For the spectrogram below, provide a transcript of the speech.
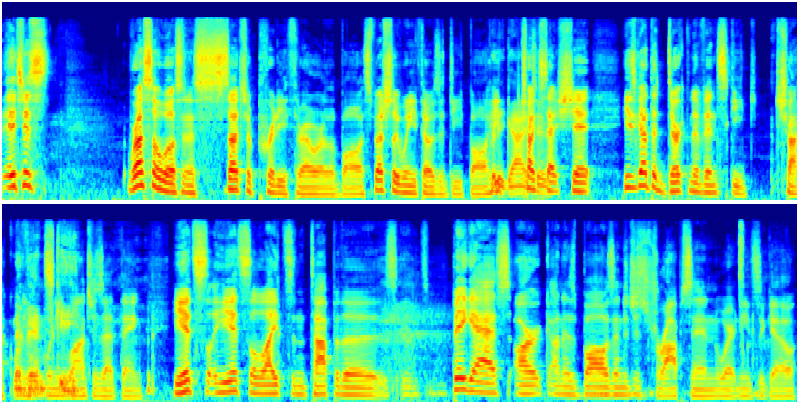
it's just Russell Wilson is such a pretty thrower of the ball, especially when he throws a deep ball. He Pretty guy, chucks too. that shit. He's got the Dirk Nowitzki chuck when he, when he launches that thing. He hits he hits the lights in the top of the big ass arc on his balls, and it just drops in where it needs to go.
